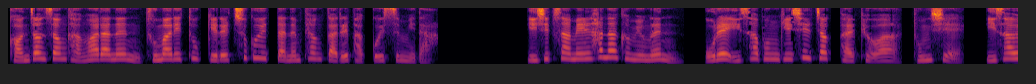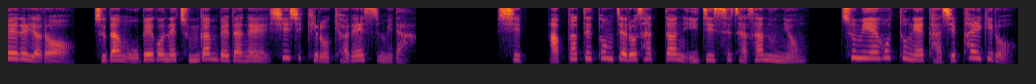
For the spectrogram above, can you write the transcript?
건전성 강화라는 두 마리 토끼를 추구했다는 평가를 받고 있습니다. 23일 하나금융은 올해 2, 4분기 실적 발표와 동시에 이사회를 열어 주당 500원의 중간배당을 실시키로 결의했습니다. 10. 아파트 통째로 샀던 이지스 자산운용, 추미애 호통에 다시 팔기로.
